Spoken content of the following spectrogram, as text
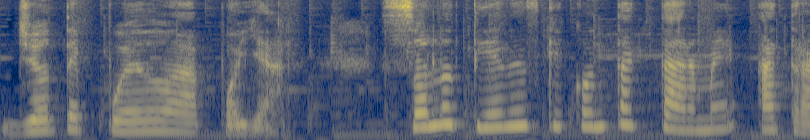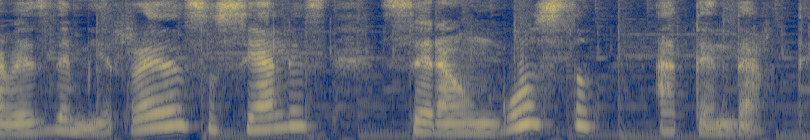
yo te puedo apoyar. Solo tienes que contactarme a través de mis redes sociales. Será un gusto atenderte.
